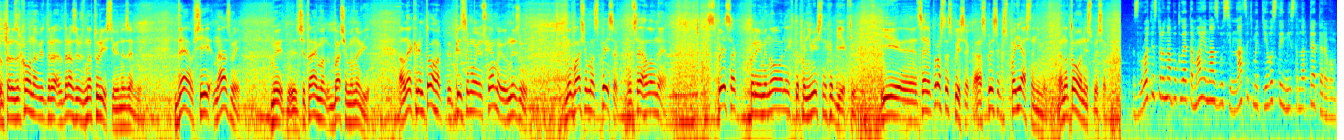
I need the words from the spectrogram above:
Тобто розрахована відра- одразу ж на туристів іноземних, де всі назви ми е, читаємо, бачимо нові. Але крім того, під самою схемою внизу ми бачимо список, це головне. Список переіменованих топонімічних об'єктів. І е, це не просто список, а список з поясненнями, анотований список. Зворотня сторона буклета має назву «17 миттєвостей міста над Тетеревом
